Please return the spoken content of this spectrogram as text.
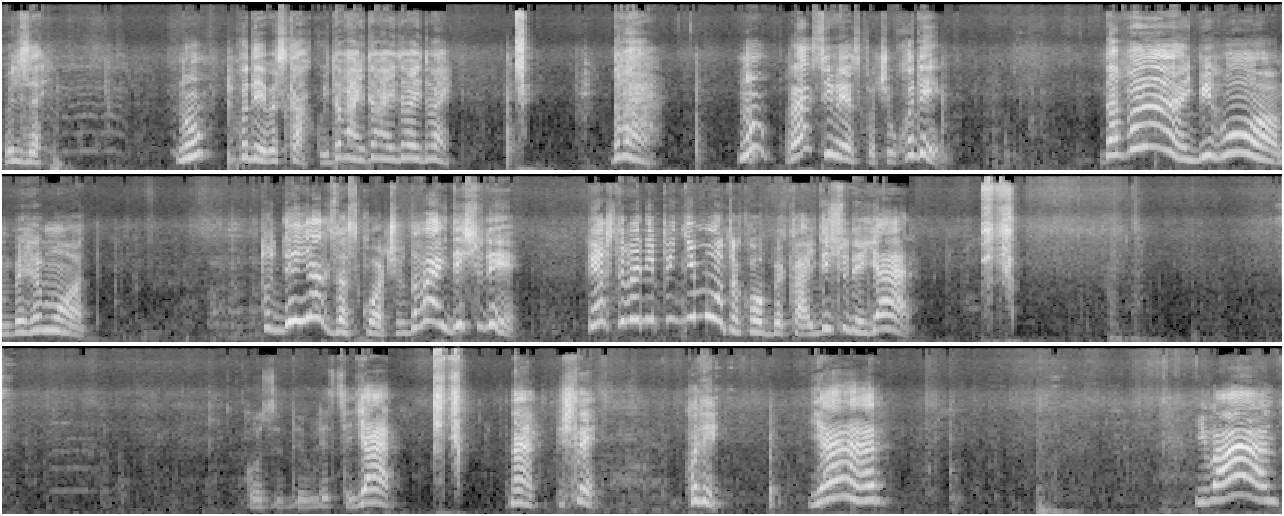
Вилізай. Ну, ходи, вискакуй. Давай, давай, давай, давай. Давай. Ну, раз і вискочив, ходи. Давай, бігом, бегемот. Туди як заскочив? Давай, йди сюди. То я ж тебе не підніму такого бика. Йди сюди, яр. Кози дивляться. Яр! На, пішли. Ходи. Яр. Іван.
